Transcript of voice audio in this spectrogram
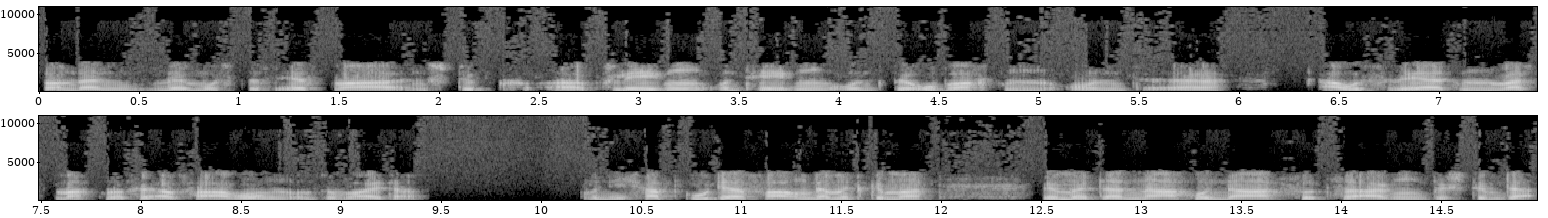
sondern man muss das erstmal ein Stück äh, pflegen und hegen und beobachten und äh, auswerten, was macht man für Erfahrungen und so weiter. Und ich habe gute Erfahrungen damit gemacht, wenn man dann nach und nach sozusagen bestimmte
